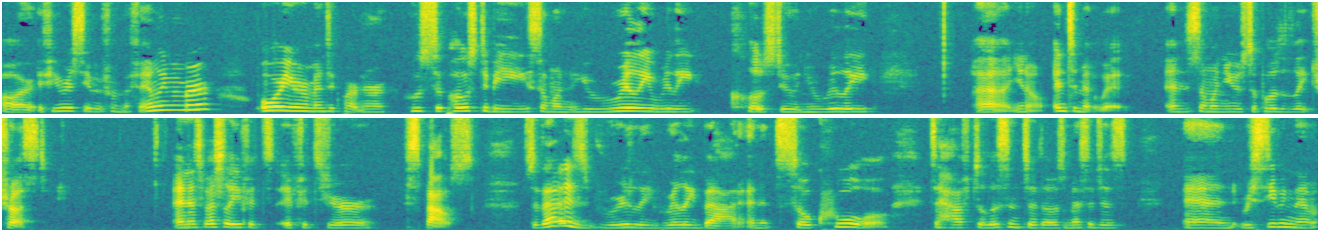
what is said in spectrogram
are if you receive it from a family member or your romantic partner who's supposed to be someone you're really, really close to and you're really, uh, you know, intimate with, and someone you supposedly trust. And especially if it's if it's your spouse. So that is really, really bad, and it's so cruel to have to listen to those messages and receiving them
